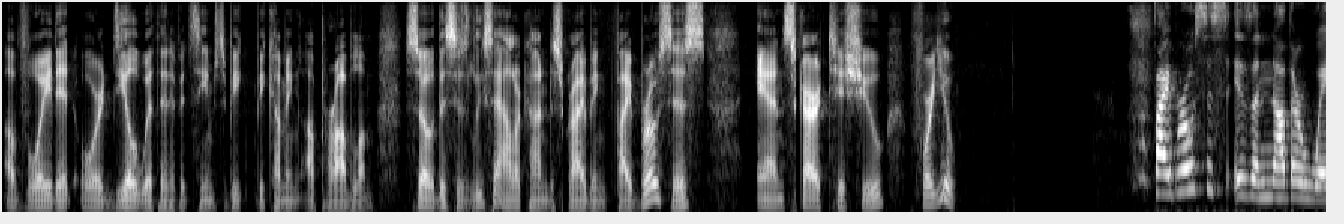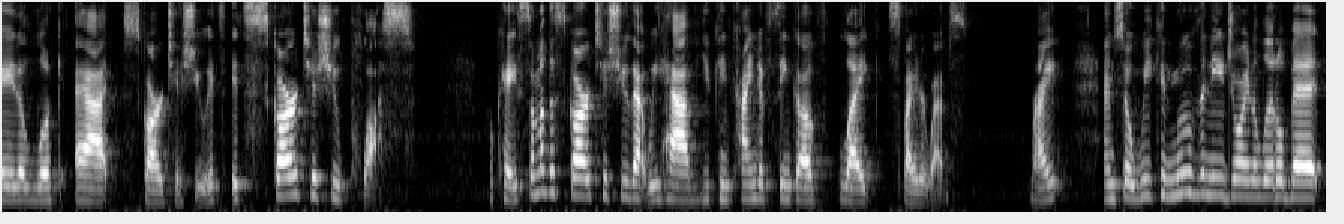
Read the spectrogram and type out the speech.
avoid it or deal with it if it seems to be becoming a problem. So, this is Lisa Alarcon describing fibrosis and scar tissue for you. Fibrosis is another way to look at scar tissue. It's, it's scar tissue plus. Okay, some of the scar tissue that we have, you can kind of think of like spider webs, right? And so we can move the knee joint a little bit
